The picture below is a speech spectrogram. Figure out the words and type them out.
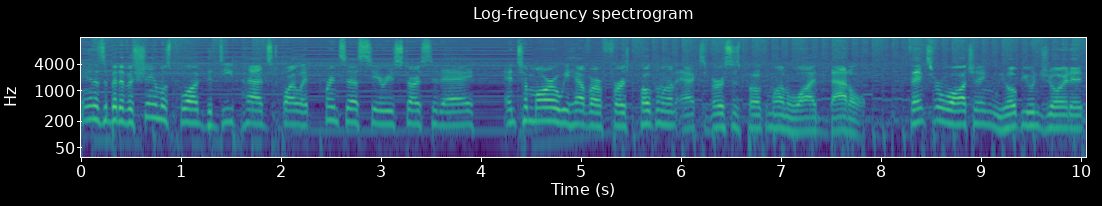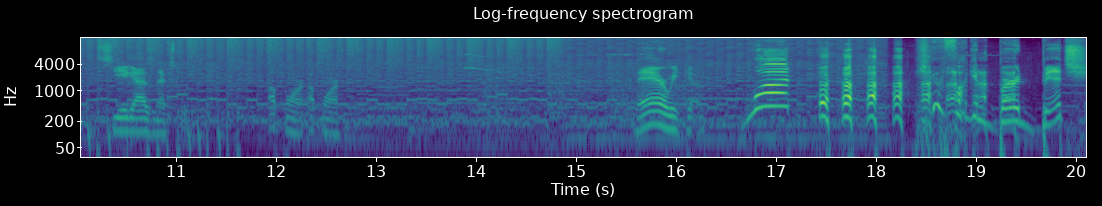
And as a bit of a shameless plug, the D-Pad's Twilight Princess series starts today, and tomorrow we have our first Pokemon X versus Pokemon Y battle. Thanks for watching. We hope you enjoyed it. See you guys next week. Up more, up more. There we go. What? you fucking bird bitch.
